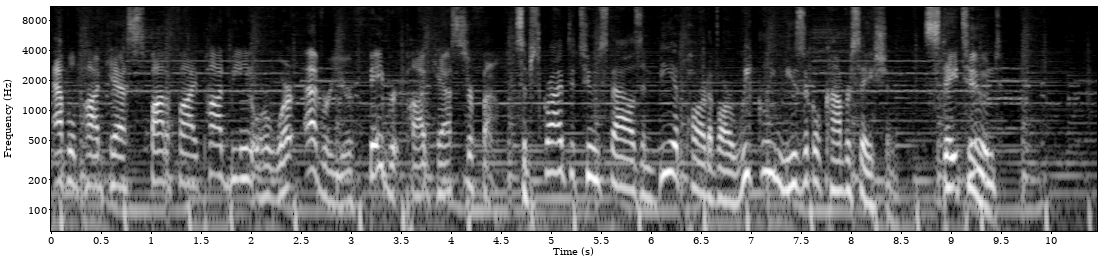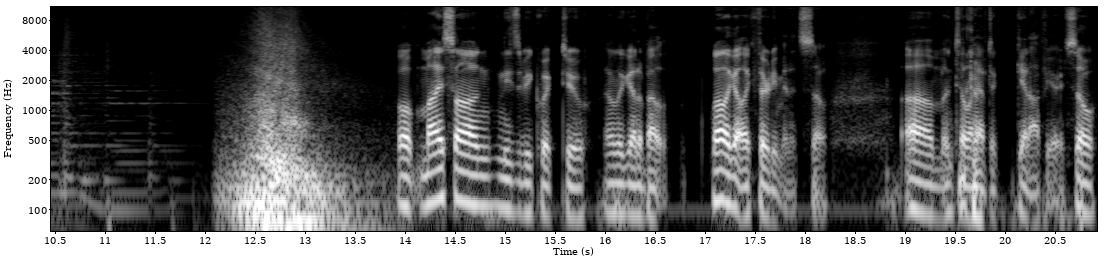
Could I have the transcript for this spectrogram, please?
Apple Podcasts, Spotify, Podbean, or wherever your favorite podcasts are found. Subscribe to Tune Styles and be a part of our weekly musical conversation. Stay tuned. well, my song needs to be quick too. I only got about well, I got like 30 minutes, so um, until I have to get off here. So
